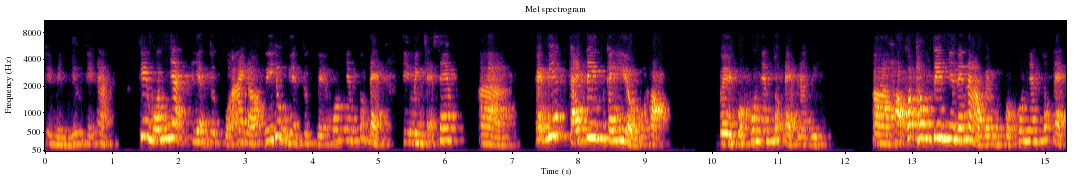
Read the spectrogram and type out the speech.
thì mình như thế nào? Khi muốn nhận hiện thực của ai đó ví dụ hiện thực về hôn nhân tốt đẹp thì mình sẽ xem à cái biết cái tin cái hiểu của họ về cuộc hôn nhân tốt đẹp là gì. À, họ có thông tin như thế nào về một cuộc hôn nhân tốt đẹp?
